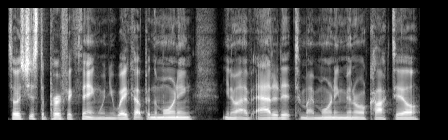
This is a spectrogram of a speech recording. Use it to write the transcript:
So it's just the perfect thing. When you wake up in the morning, you know, I've added it to my morning mineral cocktail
